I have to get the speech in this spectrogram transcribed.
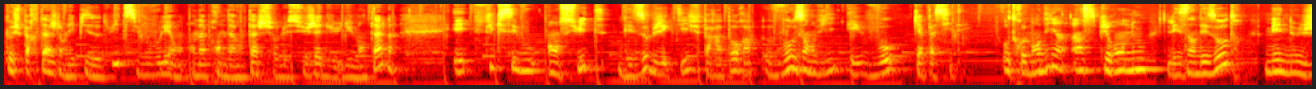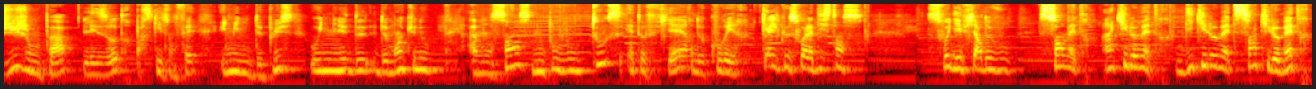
que je partage dans l'épisode 8 si vous voulez en, apprendre davantage sur le sujet du, mental. Et fixez-vous ensuite des objectifs par rapport à vos envies et vos capacités. Autrement dit, hein, inspirons-nous les uns des autres, mais ne jugeons pas les autres parce qu'ils ont fait une minute de plus ou une minute de, moins que nous. À mon sens, nous pouvons tous être fiers de courir, quelle que soit la distance. Soyez fiers de vous. 100 mètres, 1 km, 10 km, 100 km,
